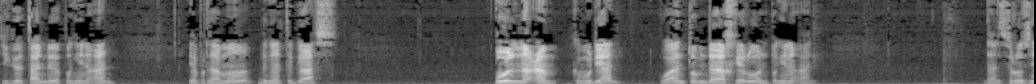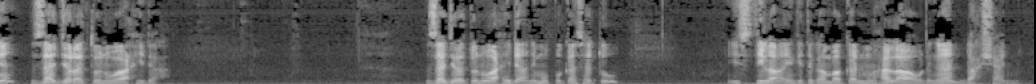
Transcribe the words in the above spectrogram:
tiga tanda penghinaan yang pertama dengan tegas kul na'am kemudian wa antum dakhirun penghinaan dan seterusnya zajratun wahidah zajratun wahidah ni merupakan satu istilah yang kita gambarkan menghalau dengan dahsyatnya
